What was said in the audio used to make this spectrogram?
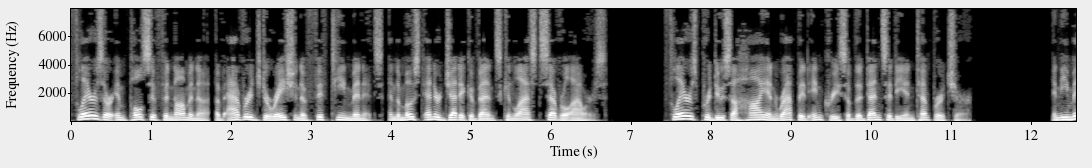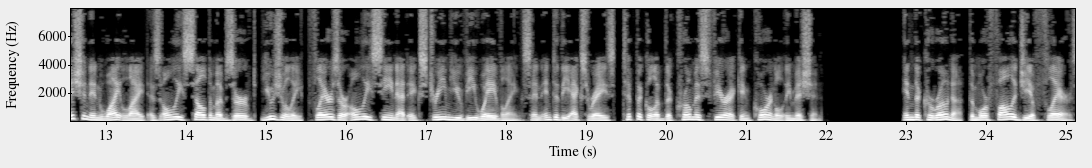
Flares are impulsive phenomena, of average duration of 15 minutes, and the most energetic events can last several hours. Flares produce a high and rapid increase of the density and temperature. An emission in white light is only seldom observed, usually, flares are only seen at extreme UV wavelengths and into the X-rays, typical of the chromospheric and coronal emission. In the corona, the morphology of flares,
